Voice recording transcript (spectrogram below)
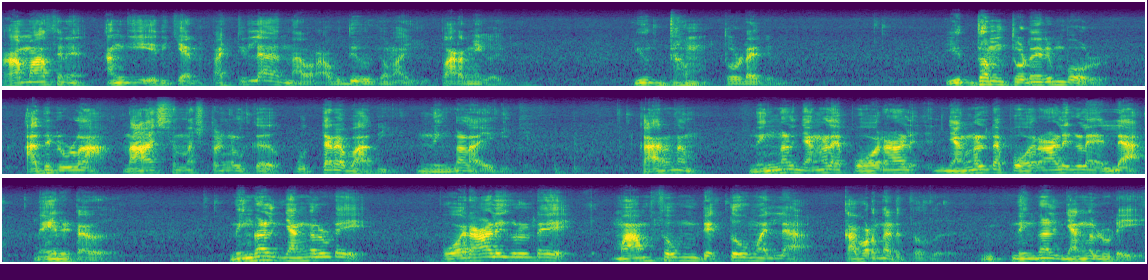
ഹമാസിന് അംഗീകരിക്കാൻ പറ്റില്ല എന്ന് അവർ ഔദ്യോഗികമായി പറഞ്ഞു കഴിഞ്ഞു. യുദ്ധം തുടരും. യുദ്ധം തുടരുമ്പോൾ അതിനുള്ള നാശനഷ്ടങ്ങൾക്ക് ഉത്തരവാദി നിങ്ങളായിരിക്കും. കാരണം നിങ്ങൾ ഞങ്ങളെ പോരാളി ഞങ്ങളുടെ പോരാളികളെയല്ല നേരിട്ടത്. നിങ്ങൾ ഞങ്ങളുടെ പോരാളികളുടെ മാംസവും രക്തവുമല്ല കവർന്നെടുത്തത്. നിങ്ങൾ ഞങ്ങളുടെ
